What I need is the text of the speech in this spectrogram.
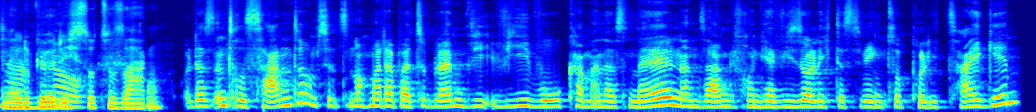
Meldewürdig ja, genau. sozusagen. Und das Interessante, um es jetzt nochmal dabei zu bleiben, wie, wie, wo kann man das melden? Dann sagen die Frauen, ja, wie soll ich deswegen zur Polizei gehen?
